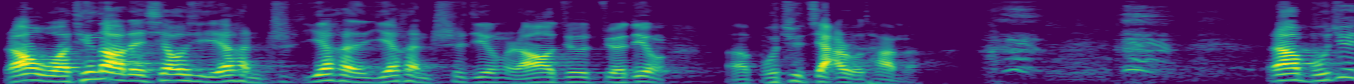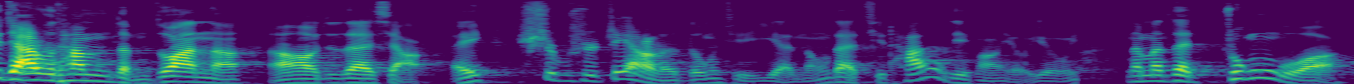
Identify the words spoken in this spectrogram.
然后我听到这消息也很吃也很也很吃惊，然后就决定呃不去加入他们。然后不去加入他们怎么赚呢？然后就在想，哎，是不是这样的东西也能在其他的地方有应用？那么在中国。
